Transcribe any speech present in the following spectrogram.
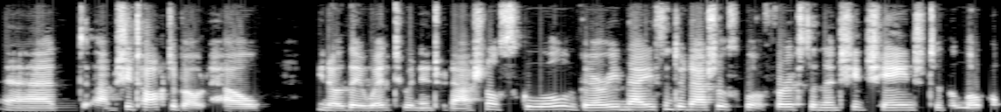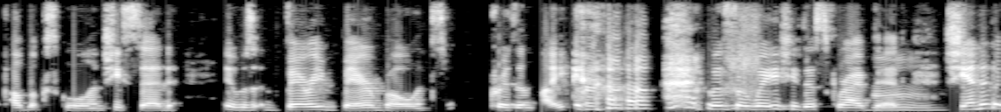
And um, she talked about how, you know, they went to an international school, very nice international school at first, and then she changed to the local public school. And she said it was very bare bones, prison like. was the way she described it Mm. she ended up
